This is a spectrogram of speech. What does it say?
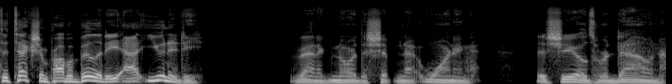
Detection probability at Unity. Van ignored the shipnet warning. His shields were down.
